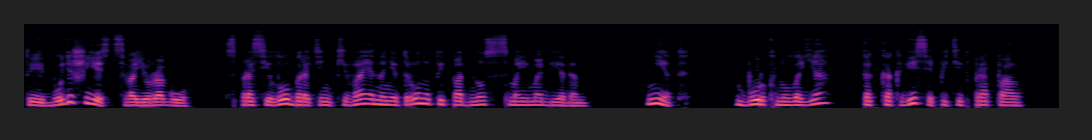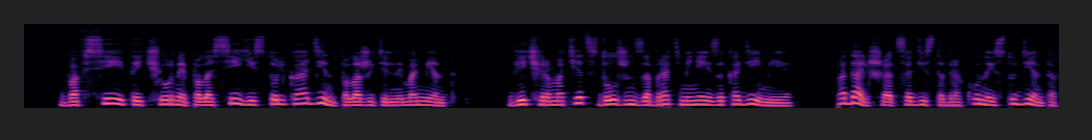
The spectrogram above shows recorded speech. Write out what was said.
«Ты будешь есть свою рагу?» — спросил оборотень, кивая на нетронутый поднос с моим обедом. «Нет», — буркнула я, так как весь аппетит пропал. Во всей этой черной полосе есть только один положительный момент. Вечером отец должен забрать меня из академии, подальше от садиста-дракона и студентов,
